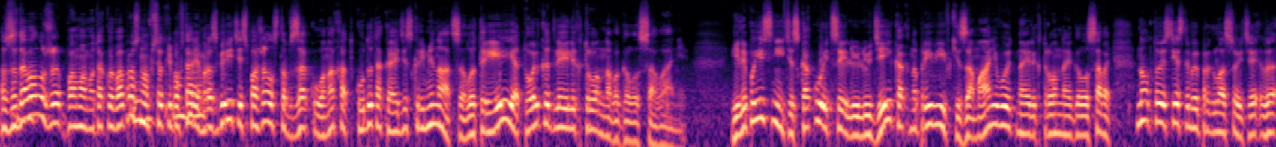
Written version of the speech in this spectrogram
Задавал уже, по-моему, такой вопрос, но все-таки повторим. Разберитесь, пожалуйста, в законах, откуда такая дискриминация. Лотерея только для электронного голосования. Или поясните, с какой целью людей, как на прививке, заманивают на электронное голосование. Ну, то есть, если вы проголосуете э,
